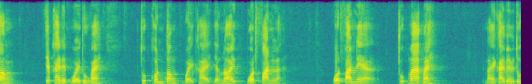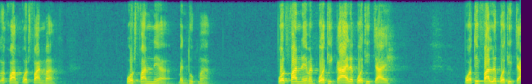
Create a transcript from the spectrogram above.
ต้องเจ็บไข้ได้ป่วยถูกไหมทุกคนต้องป่วยไข้อย่างน้อยปวดฟันละปวดฟันเนี่ยทุกมากไหม ไหนใครไม่เป็นทุกข์กับความปวดฟันบ้างปวดฟันเนี่ยเป็นทุกข์มาก ปวดฟันเนี่ยมันปวดที่กายและปวดที่ใจ ปวดที่ฟันหรือปวดที่ใจ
